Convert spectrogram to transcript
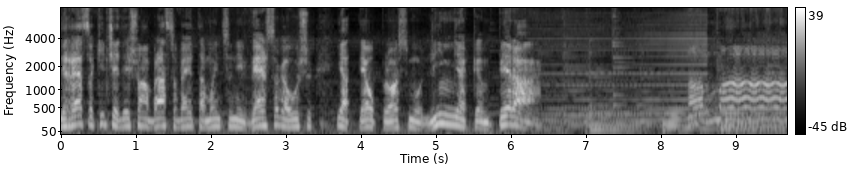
De resto aqui te deixo um abraço velho tamanho desse universo gaúcho e até o próximo Linha Campeira. Amar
